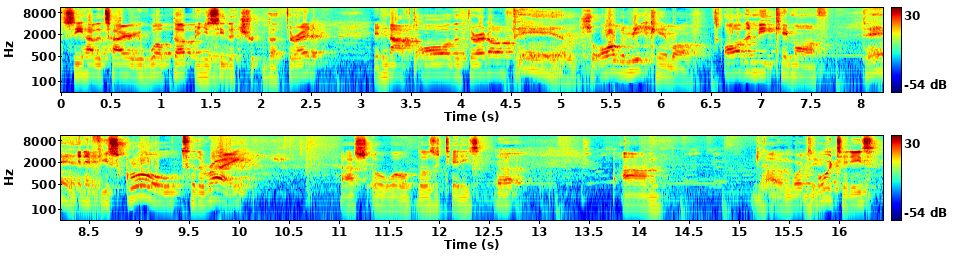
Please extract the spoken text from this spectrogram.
See how the tire it whelped up, and you see the tr- the thread. It knocked all the thread off. Damn. So all the meat came off. All the meat came off. Damn. And if you scroll to the right, sh- oh whoa, those are titties. uh, Um, uh, more titties. more titties.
